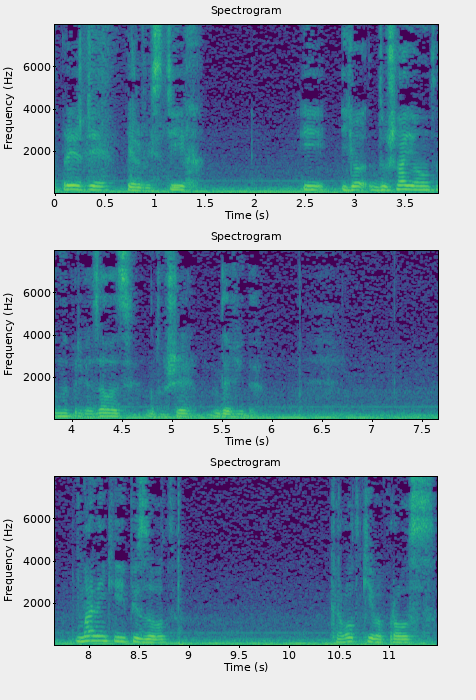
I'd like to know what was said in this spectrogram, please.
А прежде первый стих – и ее, душа Йонатана привязалась к душе Давида. Маленький эпизод, короткий вопрос,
